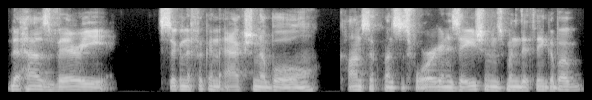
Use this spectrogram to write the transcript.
that has very significant actionable consequences for organizations when they think about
